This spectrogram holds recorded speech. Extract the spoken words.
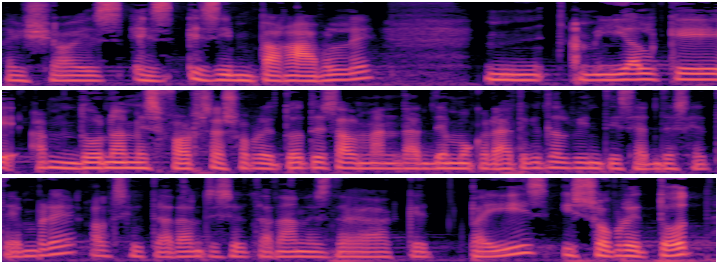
això és, és, és impagable. Mm, a mi el que em dona més força, sobretot, és el mandat democràtic del 27 de setembre, als ciutadans i ciutadanes d'aquest país, i sobretot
